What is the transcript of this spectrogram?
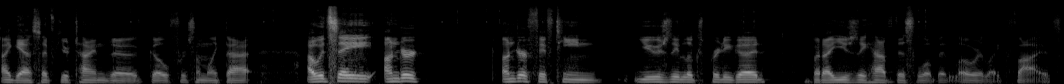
I guess, if you're trying to go for something like that. I would say under under 15 usually looks pretty good, but I usually have this a little bit lower, like 5.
